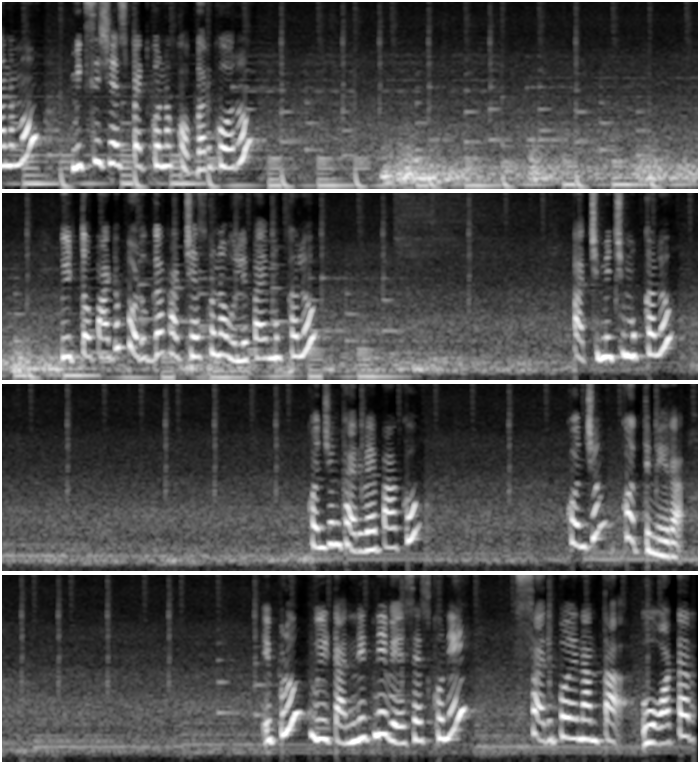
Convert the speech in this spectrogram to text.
మనము మిక్సీ చేసి పెట్టుకున్న కొబ్బరి కూరు. వీటితో పాటు పొడుగ్గా కట్ చేసుకున్న ఉల్లిపాయ ముక్కలు. పచ్చిమిర్చి ముక్కలు. కొంచెం కరివేపాకు. కొంచెం కొత్తిమీర. ఇప్పుడు వీటన్నిటిని వేసేసుకుని సరిపోయినంత వాటర్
